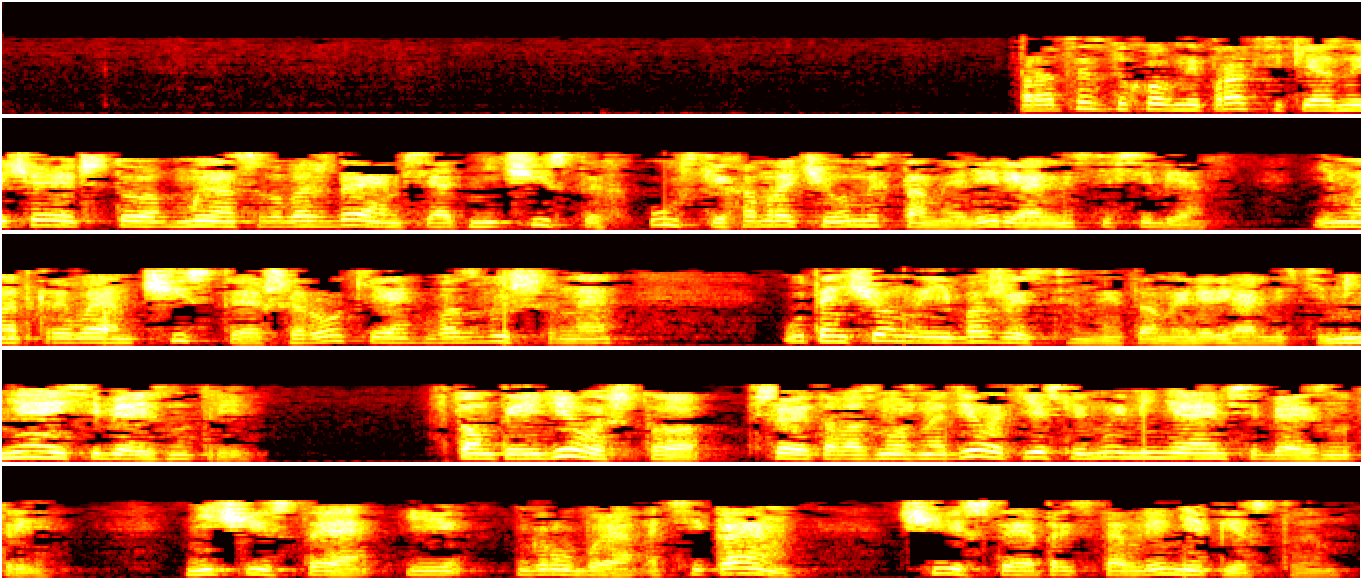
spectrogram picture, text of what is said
Процесс духовной практики означает, что мы освобождаемся от нечистых, узких, омраченных тоннелей реальности в себе. И мы открываем чистое, широкие, возвышенное, утонченные и божественные тоннели реальности, меняя себя изнутри. В том-то и дело, что все это возможно делать, если мы меняем себя изнутри. Нечистое и грубое отсекаем, чистое представление пестуем.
